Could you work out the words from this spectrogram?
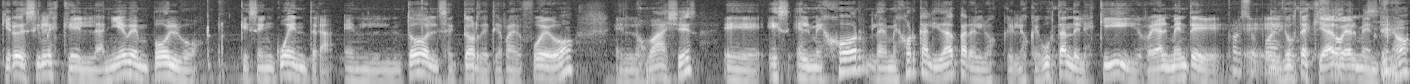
quiero decirles que la nieve en polvo que se encuentra en todo el sector de Tierra de Fuego, en los valles, eh, es el mejor, la mejor calidad para los que los que gustan del esquí y realmente eh, les gusta esquiar realmente, ¿no?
